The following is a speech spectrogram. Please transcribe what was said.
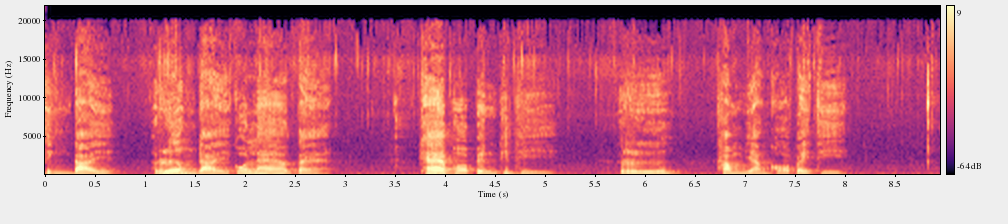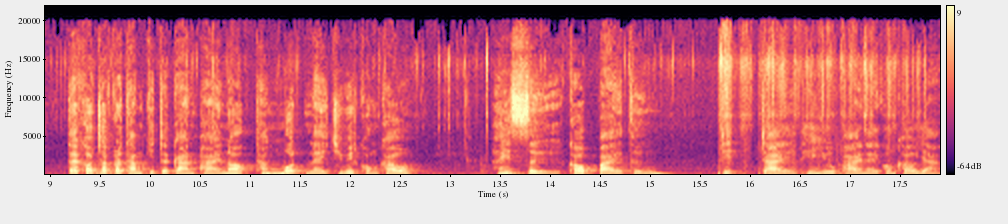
สิ่งใด เรื่องใดก็แล้วแต่ แค่พอเป็นพิธี หรือทำอย่างขอไปที แต่เขาจะกระทำกิจการภายนอกทั้งหมดในชีวิตของเขา ให้สื่อเข้าไปถึงจิตใจที่อยู่ภายในของเขาอย่าง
